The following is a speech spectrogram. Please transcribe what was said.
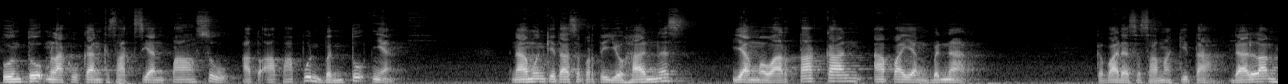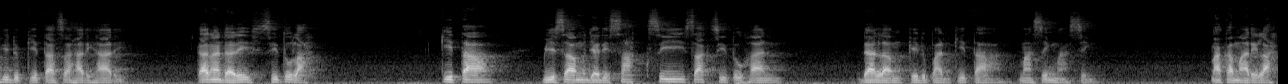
untuk melakukan kesaksian palsu atau apa pun bentuknya. Namun, kita seperti Yohanes yang mewartakan apa yang benar kepada sesama kita dalam hidup kita sehari-hari, karena dari situlah kita bisa menjadi saksi-saksi Tuhan dalam kehidupan kita masing-masing. Maka marilah,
